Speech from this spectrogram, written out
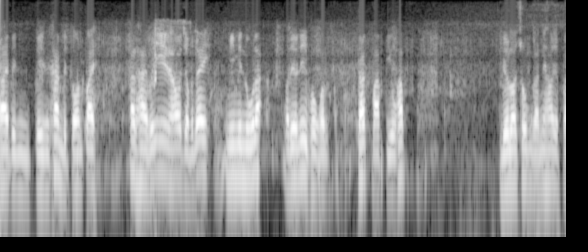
ถ่ายเป็นเป็นขั้นเป็นตอนไป ถ้าถ่ายไปนี่เราจะไม่ได้มีเมนูละวันเดียวนี้ผมกับจักปลาปิ๋วครับ เดี๋ยวเราชมกันนี่เราจะไป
